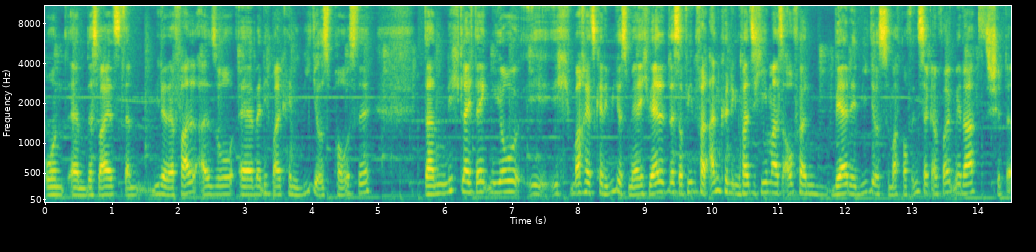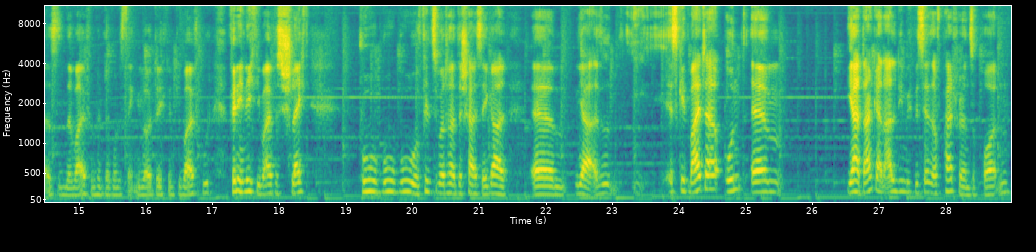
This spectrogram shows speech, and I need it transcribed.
Und ähm, das war jetzt dann wieder der Fall. Also, äh, wenn ich mal keine Videos poste, dann nicht gleich denken, yo, ich mache jetzt keine Videos mehr. Ich werde das auf jeden Fall ankündigen, falls ich jemals aufhören werde, Videos zu machen. Auf Instagram folgt mir da. Shit, da ist eine Vive im Hintergrund. Das denken die Leute, ich finde die Vive gut. Finde ich nicht, die Vive ist schlecht. Puh, buh, buh, viel zu überteuerte Scheiße, egal. Ähm, ja, also es geht weiter und ähm, ja, danke an alle, die mich bis jetzt auf Patreon supporten.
